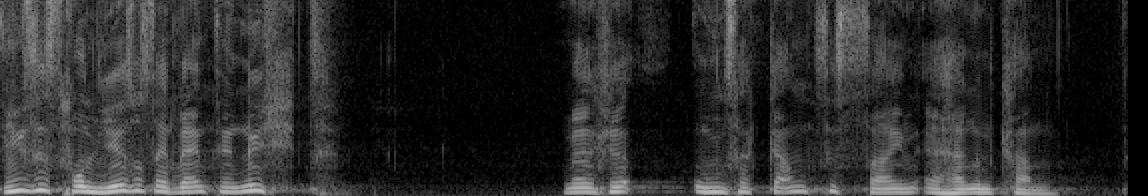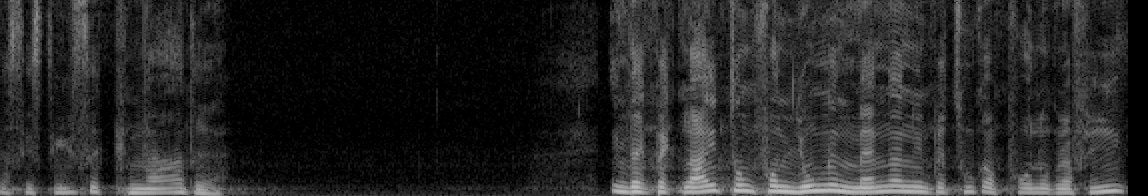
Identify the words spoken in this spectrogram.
dieses von Jesus erwähnte Licht, welches unser ganzes Sein erhellen kann. Das ist diese Gnade. In der Begleitung von jungen Männern in Bezug auf Pornografie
